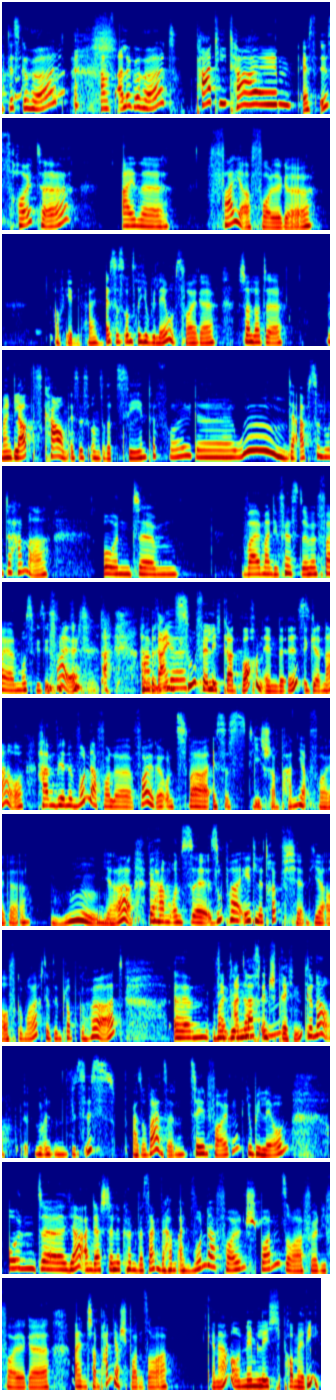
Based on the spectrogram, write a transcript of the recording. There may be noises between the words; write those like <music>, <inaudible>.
Habt ihr es gehört? Haben es alle gehört? Party-Time! Es ist heute eine Feierfolge. Auf jeden Fall. Es ist unsere Jubiläumsfolge. Charlotte, Man glaubt es kaum. Es ist unsere zehnte Folge. Woo! der absolute Hammer. Und ähm, weil man die Feste feiern muss, wie sie fallen. <laughs> Und haben rein wir- zufällig gerade Wochenende ist. Genau, haben wir eine wundervolle Folge und zwar ist es die Champagner-Folge. Ja, wir haben uns äh, super edle Tröpfchen hier aufgemacht. Ihr habt den Plop gehört. Ähm, weil Dem Anlass dachten- entsprechend. Genau. Und Es ist also Wahnsinn. Zehn Folgen, Jubiläum. Und äh, ja, an der Stelle können wir sagen, wir haben einen wundervollen Sponsor für die Folge. Einen Champagner-Sponsor. Genau, nämlich Pommerie.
